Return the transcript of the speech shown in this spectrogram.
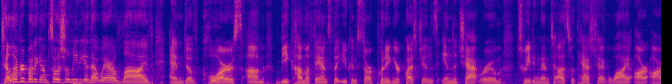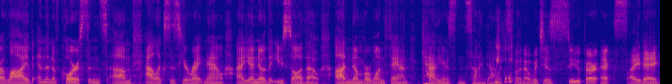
tell everybody on social media that we're live, and of course, um, become a fan so that you can start putting your questions in the chat room, tweeting them to us with hashtag YRRLive, and then of course, since um, Alex is here right now, I, I know that you saw though, uh, number one fan, Cat Earson signed Alex photo, which is super exciting.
